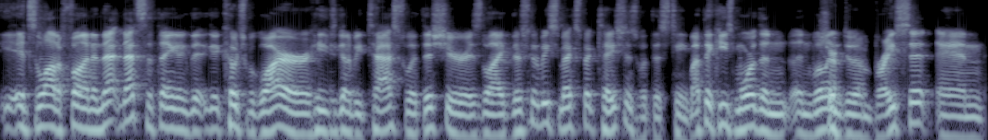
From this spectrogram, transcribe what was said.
it's a lot of fun, and that that's the thing that Coach McGuire he's going to be tasked with this year is like there's going to be some expectations with this team. I think he's more than, than willing sure. to embrace it and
